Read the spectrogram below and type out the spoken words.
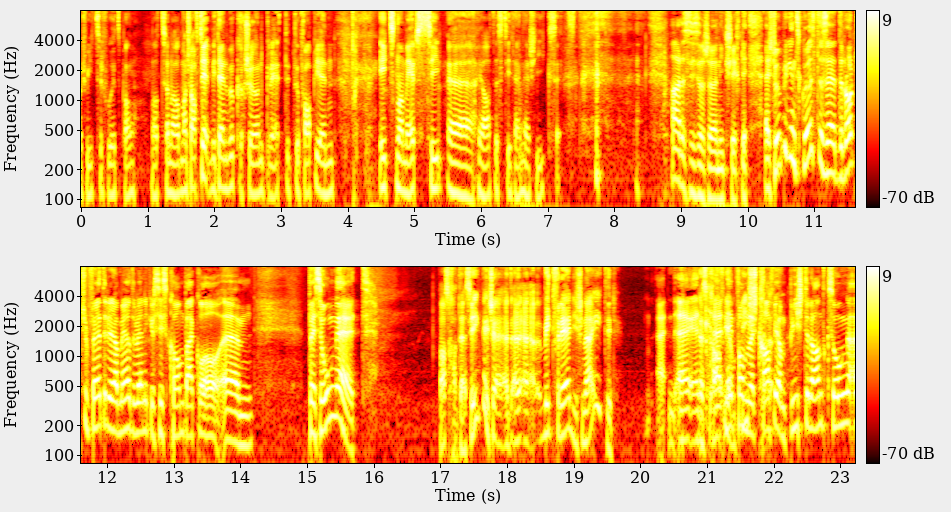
der Schweizer Fußballnationalmannschaft. Die hat mich dann wirklich schön gerettet. Und Fabienne, jetzt noch merci, äh, ja, dass die dann hast eingesetzt Ah, das ist so eine schöne Geschichte. Hast du übrigens gewusst, dass äh, der Roger Federer ja mehr oder weniger sein Comeback auch, ähm, besungen hat? Was kann der singen? Ist, äh, äh, äh mit Fredi Schneider? Äh, äh, hat nicht einem Kaffee am Pisterrand gesungen,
